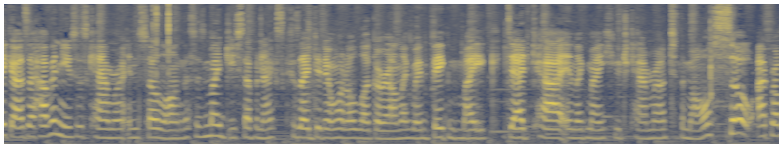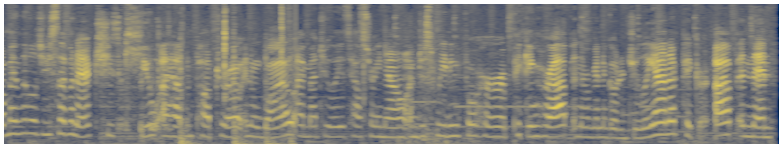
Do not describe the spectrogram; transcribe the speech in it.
Hey guys, I haven't used this camera in so long. This is my G7X because I didn't want to lug around like my big mic, dead cat, and like my huge camera to the mall. So I brought my little G7X. She's cute. I haven't popped her out in a while. I'm at Julia's house right now. I'm just waiting for her, picking her up, and then we're gonna go to Juliana, pick her up, and then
